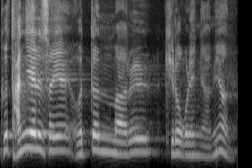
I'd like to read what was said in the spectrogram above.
그 다니엘서에 어떤 말을 기록을 했냐면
